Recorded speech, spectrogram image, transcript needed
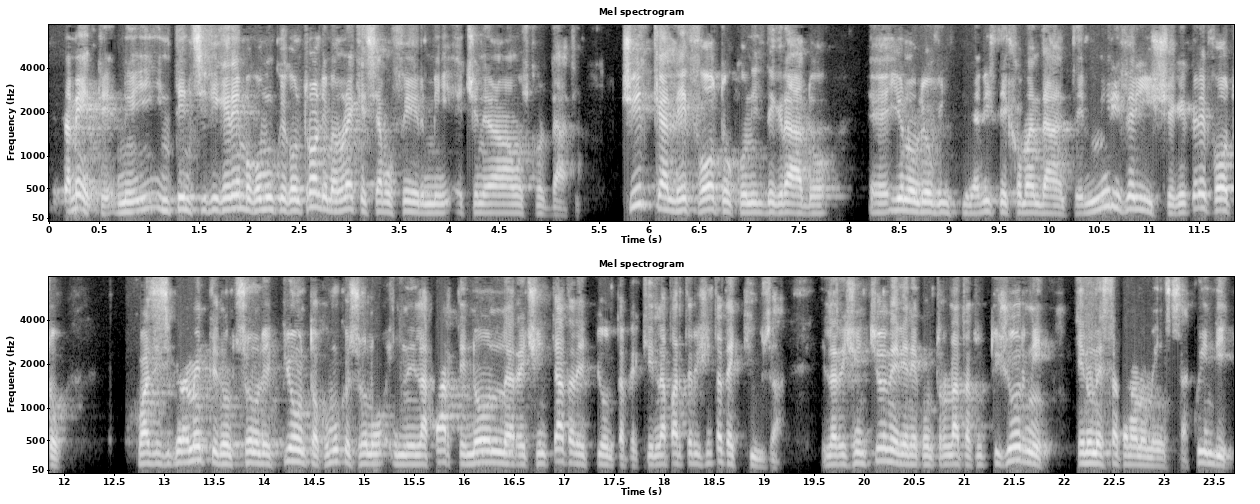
certamente intensificheremo comunque i controlli, ma non è che siamo fermi e ce ne eravamo scordati. Circa le foto con il degrado, eh, io non le ho viste, le ha viste il comandante, mi riferisce che quelle foto quasi sicuramente non sono del Pionta comunque sono nella parte non recintata del Pionta perché la parte recintata è chiusa e la recinzione viene controllata tutti i giorni e non è stata manomessa. Quindi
